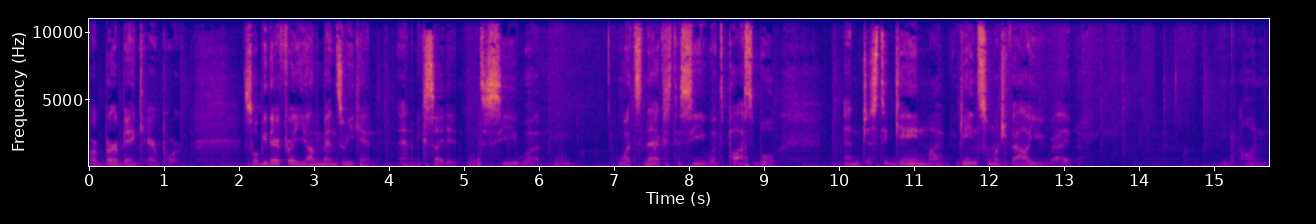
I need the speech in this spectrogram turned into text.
or Burbank Airport, so I'll be there for a young men's weekend, and I'm excited to see what what's next, to see what's possible, and just to gain my gain so much value, right? On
